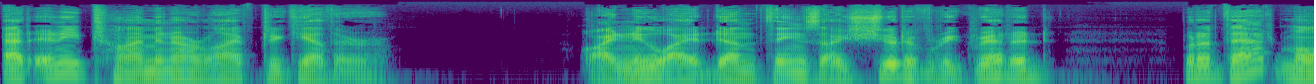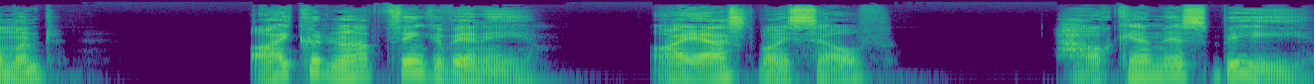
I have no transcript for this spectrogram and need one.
at any time in our life together. I knew I had done things I should have regretted, but at that moment I could not think of any. I asked myself, How can this be?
